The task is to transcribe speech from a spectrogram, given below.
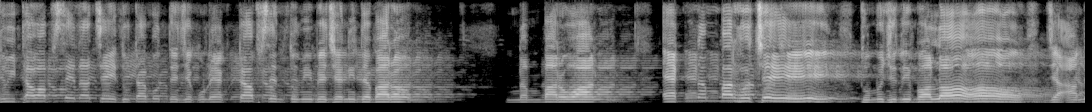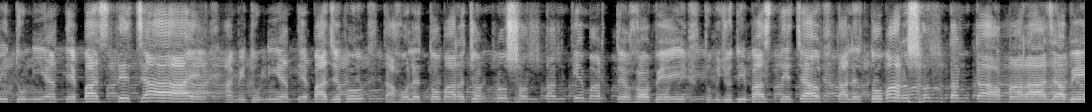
দুইটা অপশন আছে দুটার মধ্যে যে কোনো একটা অপশন তুমি বেছে নিতে পারো। নাম্বার ওয়ান এক নাম্বার হচ্ছে, তুমি যদি বলো যে আমি দুনিয়াতে বাঁচতে চাই, আমি দুনিয়াতে বাঁচবো, তাহলে তোমার জন্য সন্তানকে মারতে হবে। তুমি যদি বাঁচতে চাও, তাহলে তোমার সন্তানটা মারা যাবে।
